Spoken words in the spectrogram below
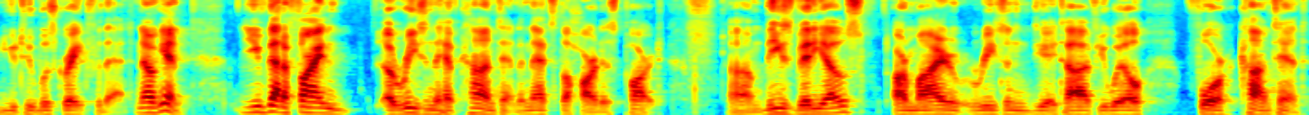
YouTube was great for that. Now again, you've got to find a reason to have content, and that's the hardest part. Um, these videos are my reason d'etat, if you will, for content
